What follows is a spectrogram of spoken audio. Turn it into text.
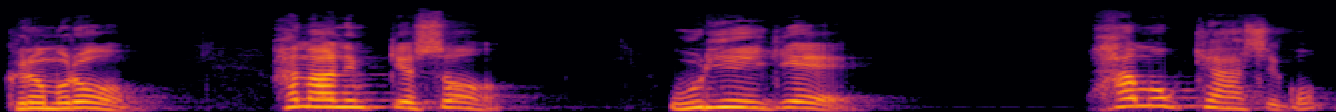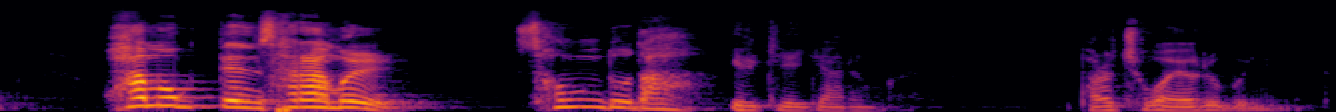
그러므로 하나님께서 우리에게 화목해 하시고 화목된 사람을 성도다 이렇게 얘기하는 거예요. 바로 저와 여러분입니다.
